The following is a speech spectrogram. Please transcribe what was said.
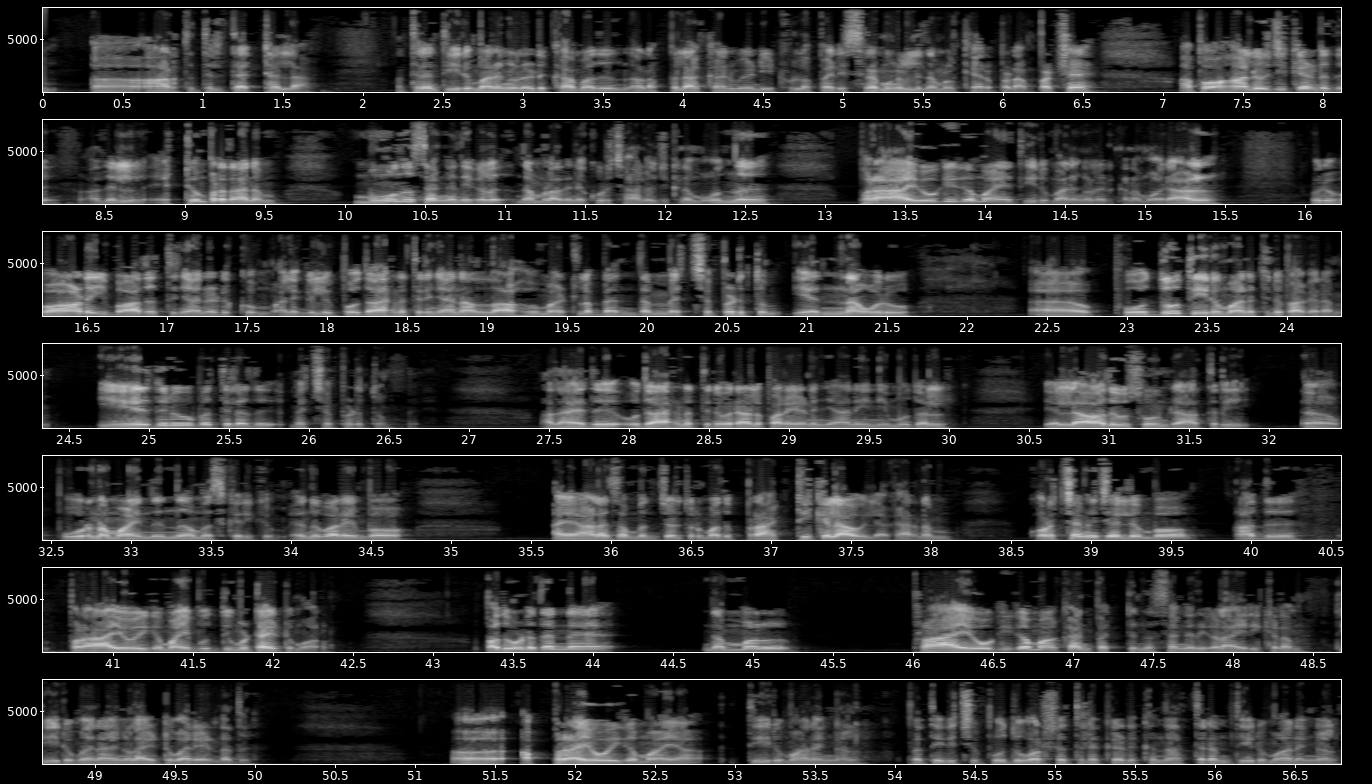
ആർത്ഥത്തിൽ തെറ്റല്ല. അത്തരം തീരുമാനങ്ങൾ എടുക്കാം അത് നടപ്പിലാക്കാൻ വേണ്ടിയിട്ടുള്ള പരിശ്രമങ്ങളിൽ നമ്മൾക്ക് ഏർപ്പെടാം. പക്ഷേ അപ്പോൾ ആലോചിക്കേണ്ടത് അതിൽ ഏറ്റവും പ്രധാനം മൂന്ന് സംഗതികൾ നമ്മൾ അതിനെക്കുറിച്ച് ആലോചിക്കണം. ഒന്ന് പ്രായോഗികമായ തീരുമാനങ്ങൾ എടുക്കണം. ഒരാൾ ഒരുപാട് ഇബാദത്ത് ഞാൻ എടുക്കും അല്ലെങ്കിൽ ഇപ്പോൾ ഉദാഹരണത്തിന് ഞാൻ അള്ളാഹുവുമായിട്ടുള്ള ബന്ധം മെച്ചപ്പെടുത്തും എന്ന ഒരു പൊതു തീരുമാനത്തിന് പകരം ഏത് രൂപത്തിൽ അത് മെച്ചപ്പെടുത്തും? അതായത് ഉദാഹരണത്തിന് ഒരാൾ പറയണം ഞാൻ ഇനി മുതൽ എല്ലാ ദിവസവും രാത്രി പൂർണമായി നിന്ന് നമസ്കരിക്കും. എന്ന് പറയുമ്പോൾ അയാളെ സംബന്ധിച്ചിടത്തോളം അത് പ്രാക്ടിക്കൽ ആവില്ല. കാരണം കുറച്ചങ്ങ് ചെല്ലുമ്പോൾ അത് പ്രായോഗികമായി ബുദ്ധിമുട്ടായിട്ട് മാറും. അപ്പം അതുകൊണ്ട് തന്നെ നമ്മൾ പ്രായോഗികമാക്കാൻ പറ്റുന്ന സംഗതികളായിരിക്കണം തീരുമാനങ്ങളായിട്ട് വരേണ്ടത്. അപ്രായോഗികമായ തീരുമാനങ്ങൾ പ്രത്യേകിച്ച് പുതുവർഷത്തിലൊക്കെ എടുക്കുന്ന അത്തരം തീരുമാനങ്ങൾ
